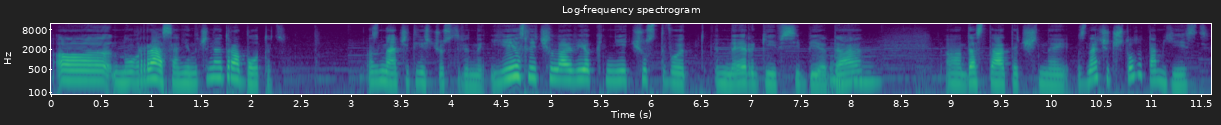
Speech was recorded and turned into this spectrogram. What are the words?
э, но раз они начинают работать, значит, есть чувственный. Если человек не чувствует энергии в себе, угу. да, а, достаточной, значит, что-то там есть.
